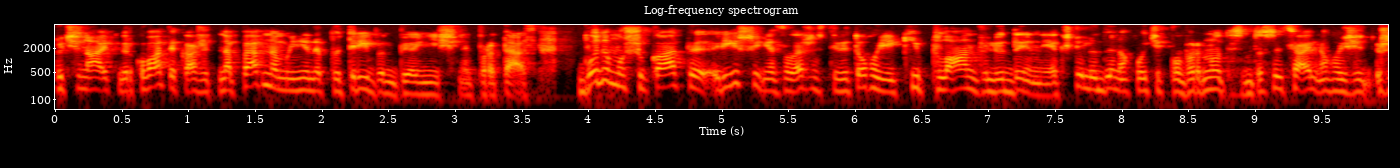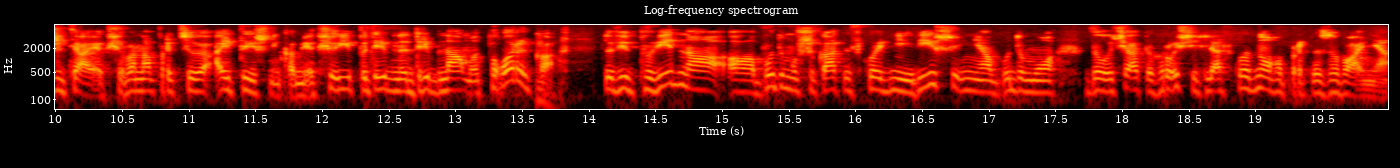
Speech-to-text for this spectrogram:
починають міркувати, кажуть, напевно, мені не потрібен біонічний протез. Будемо шукати рішення в залежності від того, який план в людини. Якщо людина хоче повернутися до соціального жи- життя, якщо вона працює айтишником, якщо їй потрібна дрібна моторика, то відповідно будемо шукати складні рішення, будемо залучати гроші для складного протезування.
